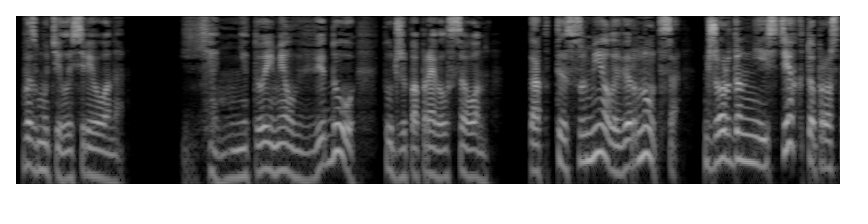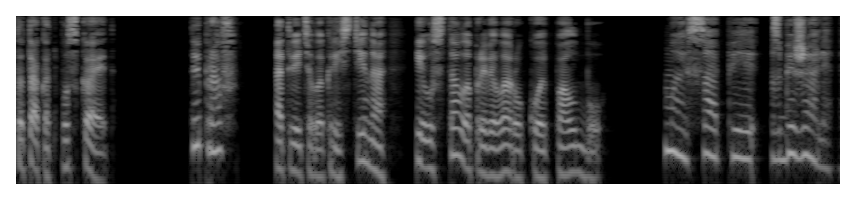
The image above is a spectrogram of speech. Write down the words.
— возмутилась Риона. «Я не то имел в виду», — тут же поправился он. Как ты сумела вернуться? Джордан не из тех, кто просто так отпускает». «Ты прав», — ответила Кристина и устало провела рукой по лбу. «Мы с Аппи сбежали».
